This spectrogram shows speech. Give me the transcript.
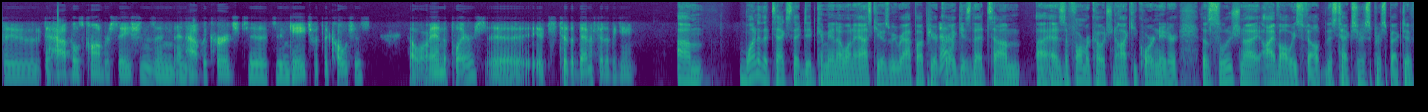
to to have those conversations and, and have the courage to, to engage with the coaches and the players, uh, it's to the benefit of the game. Um, one of the texts that did come in, I want to ask you as we wrap up here, yeah. Craig, is that um, uh, as a former coach and hockey coordinator, the solution I, have always felt, this texter's perspective,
